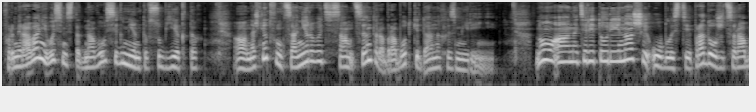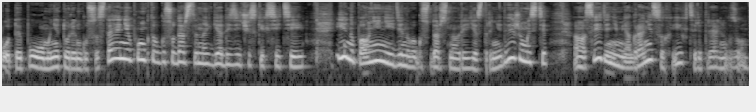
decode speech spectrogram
Формирование 81 сегмента в субъектах. А, начнет функционировать сам Центр обработки данных измерений. Ну а на территории нашей области продолжится работа по мониторингу состояния пунктов государственных геодезических сетей и наполнение единого государственного реестра недвижимости а, сведениями о границах их территориальных зон.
